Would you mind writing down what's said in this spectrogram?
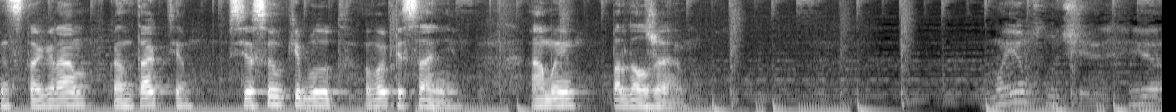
Instagram, ВКонтакте. Все ссылки будут в описании. А мы продолжаем. В моем случае э,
